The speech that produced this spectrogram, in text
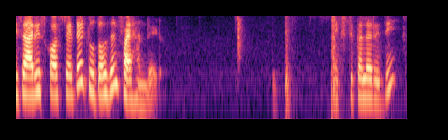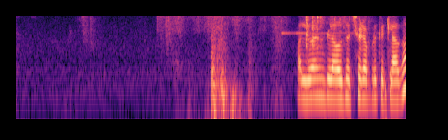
ఈ శారీస్ కాస్ట్ అయితే two thousand five hundred. Next colour ఇది. పళ్ళు అండ్ బ్లౌజ్ వచ్చేటప్పటికి ఇట్లాగా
